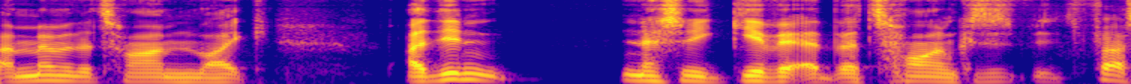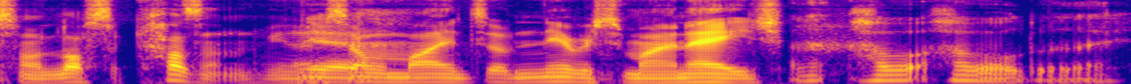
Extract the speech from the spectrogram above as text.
I remember the time like I didn't necessarily give it at the time because it's the first time I lost a cousin. You know, Yeah. someone my sort of nearest to my own age. How how old were they?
